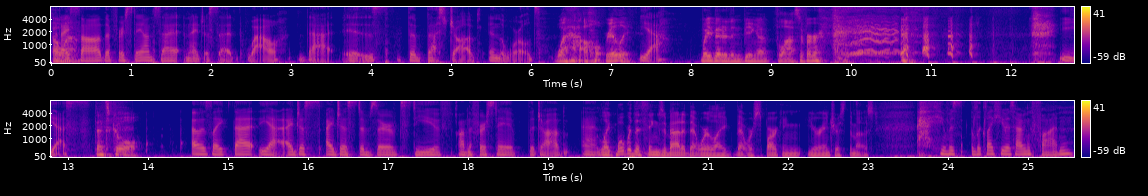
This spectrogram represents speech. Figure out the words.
that Oh, I saw the first day on set, and I just said, "Wow, that is the best job in the world." Wow. Really? Yeah, Way better than being a philosopher. yes. That's cool. I was like that. Yeah, I just I just observed Steve on the first day of the job, and Like, what were the things about it that were like that were sparking your interest the most? he was looked like he was having fun.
